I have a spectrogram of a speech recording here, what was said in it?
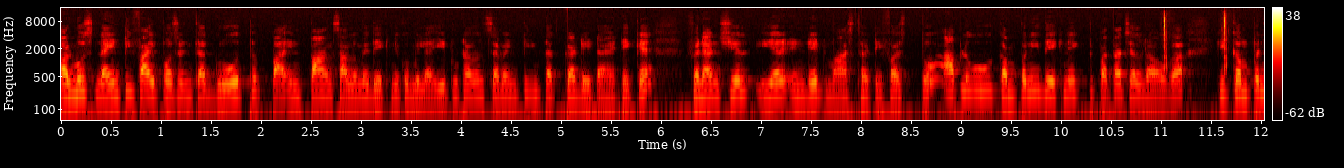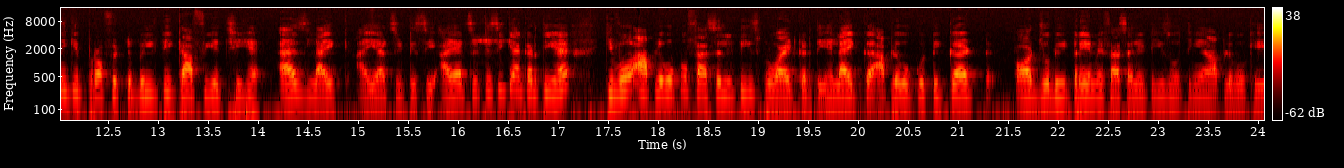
ऑलमोस्ट 95 परसेंट का ग्रोथ इन पाँच सालों में देखने को मिला ये 2017 तक का डेटा है, ठीक है? Financial year ended March thirty first तो आप लोगों को कंपनी देखने पे पता चल रहा होगा कि कंपनी की प्रॉफिटेबिलिटी काफ़ी अच्छी है एज लाइक आईआरसीटीसी आईआरसीटीसी क्या करती है? कि वो आप लोगों को फैसिलिटीज़ प्रोवाइड करती है। लाइक like आप लोगों को टिकट और जो भी ट्रेन में फैसिलिटीज़ होती हैं आप लोगों की,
